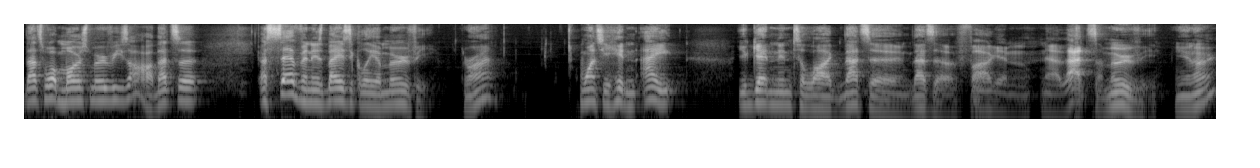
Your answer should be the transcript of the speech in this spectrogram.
that's what most movies are. That's a a seven is basically a movie, right? Once you hit an eight, you're getting into like that's a that's a fucking now that's a movie, you know.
